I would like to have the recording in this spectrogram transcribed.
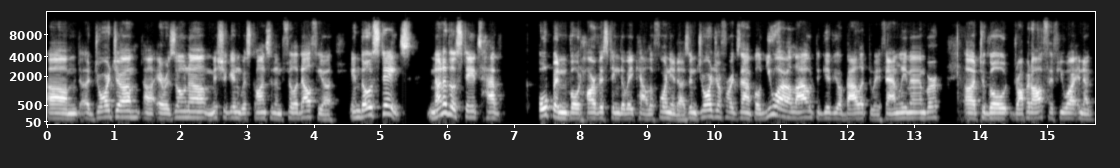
um, uh, Georgia, uh, Arizona, Arizona, Michigan, Wisconsin, and Philadelphia, in those states, none of those states have open vote harvesting the way California does. In Georgia, for example, you are allowed to give your ballot to a family member uh, to go drop it off. If you are in a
